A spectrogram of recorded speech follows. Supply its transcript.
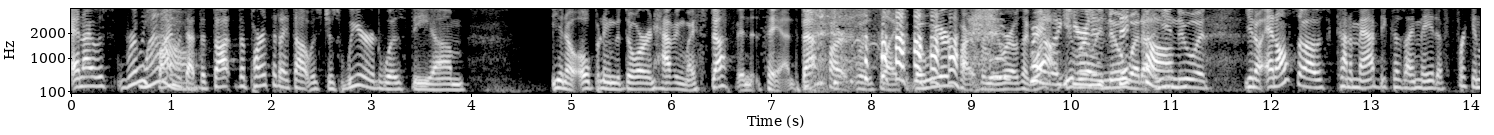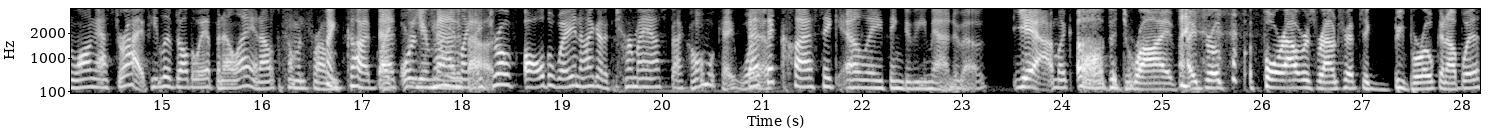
And I was really fine with that. The thought the part that I thought was just weird was the um you know, opening the door and having my stuff in his hand. That part was like the weird part for me, where I was like, Right, wow, like he really knew what I, he knew it, you know. And also, I was kind of mad because I made a freaking long ass drive. He lived all the way up in L.A. and I was coming from. my God, like, that's what you're County. mad like, I drove all the way, now I got to turn my ass back home. Okay, what? That's a classic LA thing to be mad about. Yeah, I'm like, oh, the drive. I drove four hours round trip to be broken up with.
